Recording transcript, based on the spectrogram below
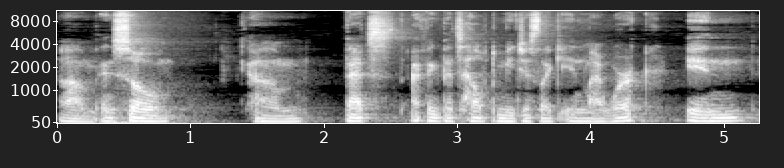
Um, and so um, that's I think that's helped me just like in my work in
